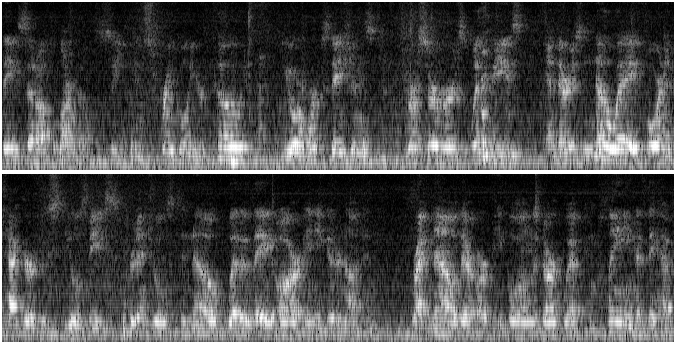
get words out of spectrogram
they set off alarm bells. So you can sprinkle your code, your workstations, your servers with these, and there is no way for an attacker who steals these credentials to know whether they are any good or not. And right now, there are people on the dark web complaining that they have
